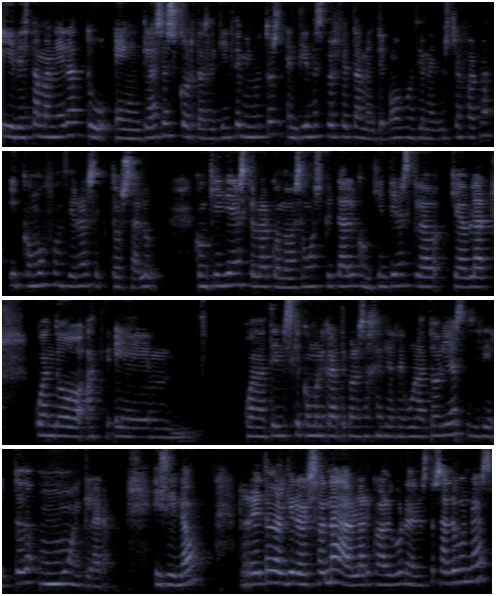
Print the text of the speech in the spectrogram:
y de esta manera tú en clases cortas de 15 minutos entiendes perfectamente cómo funciona la industria farma y cómo funciona el sector salud. Con quién tienes que hablar cuando vas a un hospital, con quién tienes que, hablar cuando cuando tienes que comunicarte con las agencias regulatorias, es decir, todo muy claro. Y si no, reto a cualquier persona a hablar con alguno de nuestros alumnos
